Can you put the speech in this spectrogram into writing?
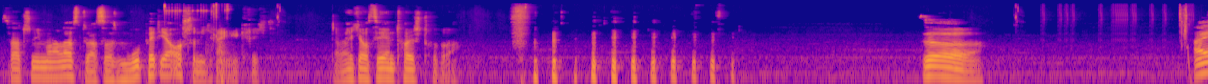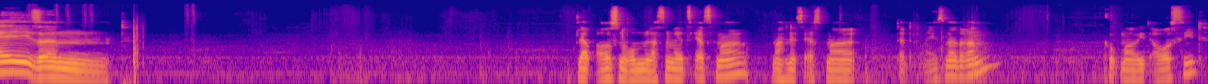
Sergeant Himalas. Du hast das Moped ja auch schon nicht reingekriegt. Da war ich auch sehr enttäuscht drüber. so. Eisen. Ich glaube, außenrum lassen wir jetzt erstmal. Machen jetzt erstmal das Eisen da dran. Guck mal, wie es aussieht.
